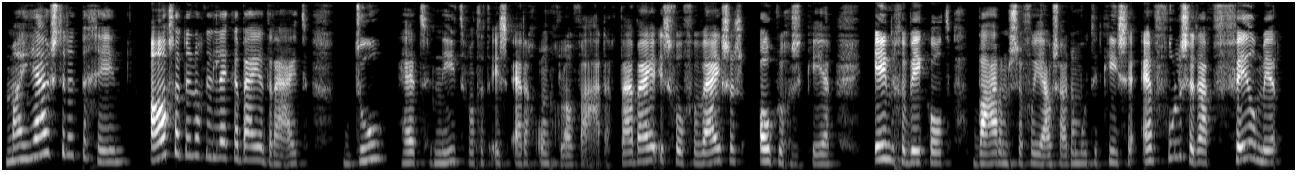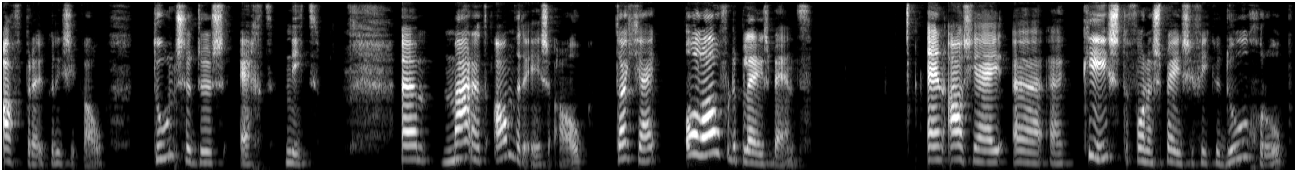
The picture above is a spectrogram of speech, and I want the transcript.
Maar juist in het begin, als het nu nog niet lekker bij je draait, doe het niet, want het is erg ongeloofwaardig. Daarbij is voor verwijzers ook nog eens een keer ingewikkeld waarom ze voor jou zouden moeten kiezen en voelen ze daar veel meer afbreukrisico. Doen ze dus echt niet. Um, maar het andere is ook dat jij all over the place bent. En als jij uh, uh, kiest voor een specifieke doelgroep,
